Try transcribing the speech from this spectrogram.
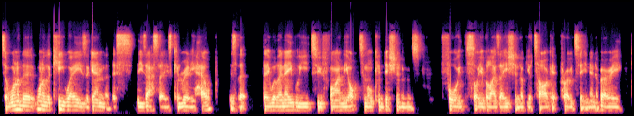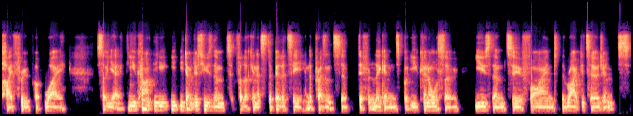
So one of the one of the key ways again that this these assays can really help is that they will enable you to find the optimal conditions for solubilization of your target protein in a very high throughput way. So yeah, you can't you, you don't just use them to, for looking at stability in the presence of different ligands, but you can also use them to find the right detergents,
